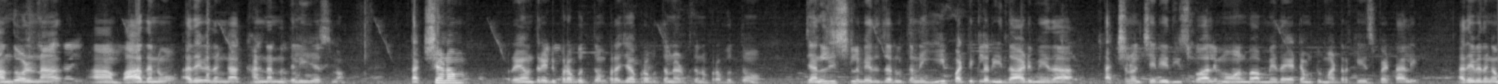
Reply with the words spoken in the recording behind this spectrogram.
ఆందోళన బాధను అదేవిధంగా ఖండనను తెలియజేస్తున్నాం. తక్షణం రేవంత్ రెడ్డి ప్రభుత్వం ప్రజాప్రభుత్వం నడుపుతున్న ప్రభుత్వం జర్నలిస్టుల మీద జరుగుతున్న ఈ పర్టికులర్ ఈ దాడి మీద తక్షణం చర్య తీసుకోవాలి. మోహన్ బాబు మీద అటెంప్ట్ మర్డర్ కేసు పెట్టాలి. అదేవిధంగా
